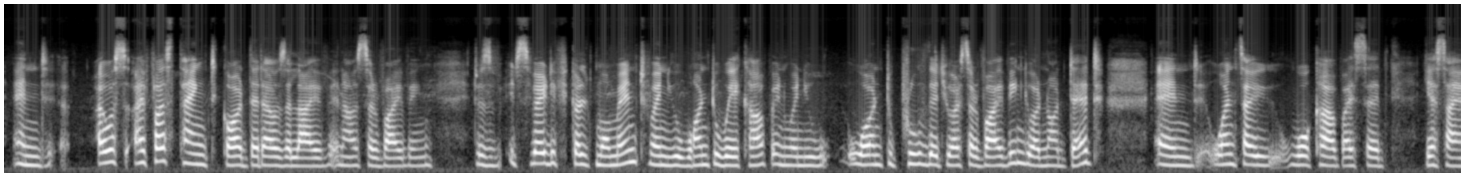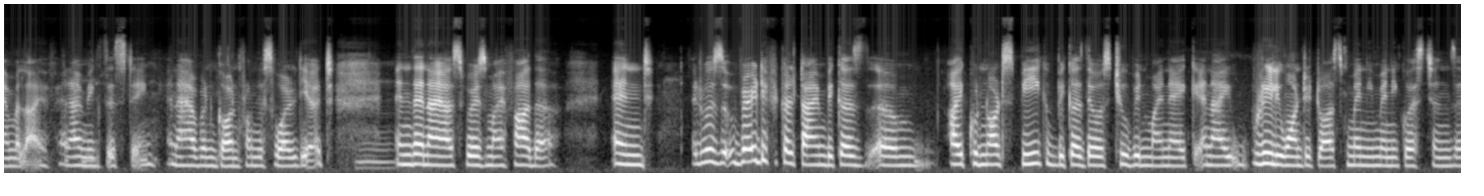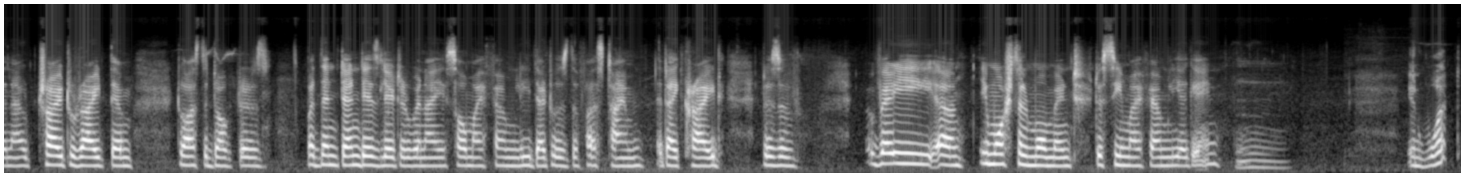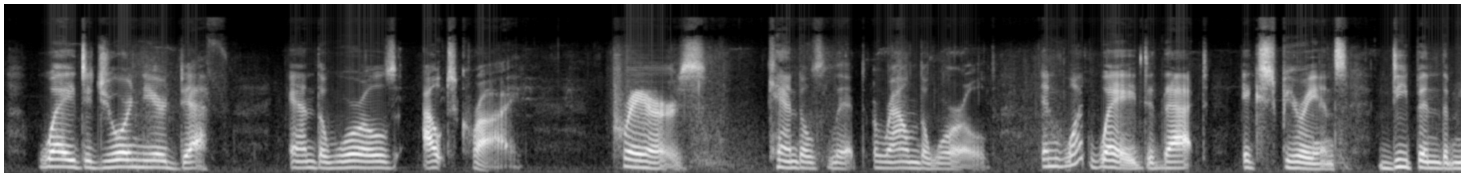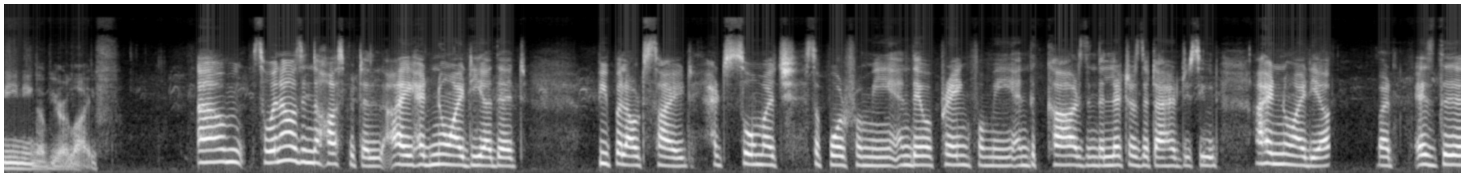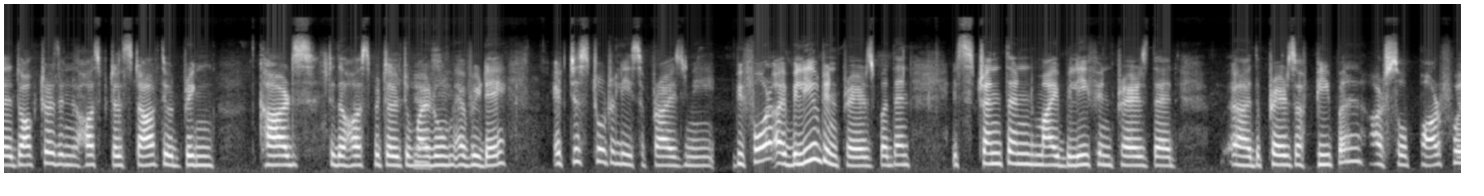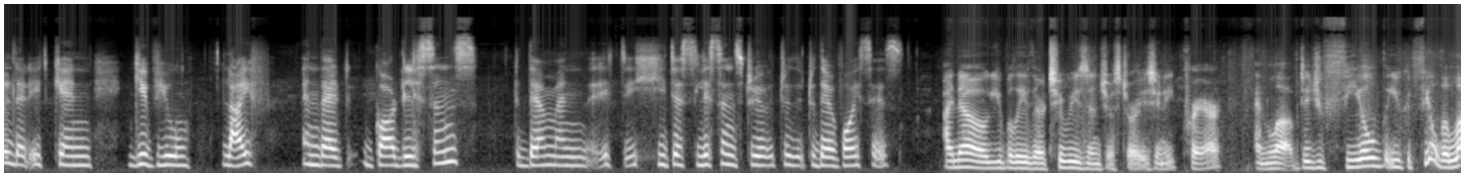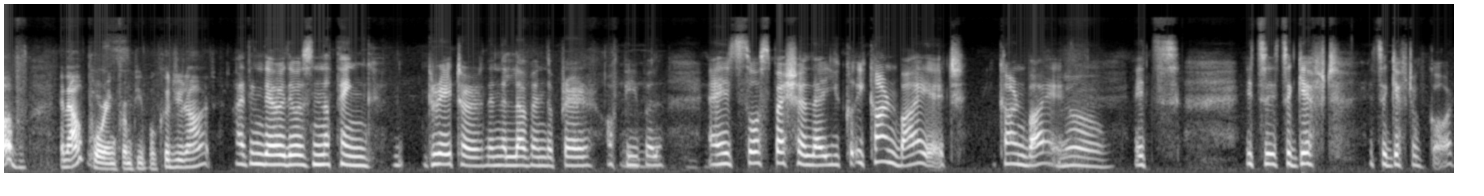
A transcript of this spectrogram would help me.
And I was I first thanked God that I was alive and I was surviving. It was it's a very difficult moment when you want to wake up and when you want to prove that you are surviving, you are not dead. And once I woke up, I said, Yes, I am alive and I'm existing and I haven't gone from this world yet. And then I asked, Where's my father? And It was a very difficult time because um, I could not speak because there was tube in my neck, and I really wanted to ask many, many questions, and I would try to write them to ask the doctors. But then 10 days later, when I saw my family, that was the first time that I cried. It was a very um, emotional moment to see my family again. Mm. In what way did your near death and the world's outcry, prayers, candles lit around the world, in what way did that experience deepen the meaning of your life? Um, so, when I was in the hospital, I had no idea that people outside had so much support for me and they were praying for me, and the cards and the letters that I had received. I had no idea. But as the doctors and the hospital staff, they would bring cards to the hospital to yes. my room every day. It just totally surprised me. Before I believed in prayers, but then it strengthened my belief in prayers that uh, the prayers of people are so powerful that it can give you life and that God listens to them and it, He just listens to, to, to their voices. I know you believe there are two reasons your story is unique prayer and love. Did you feel that you could feel the love and outpouring from people, could you not? I think there, there was nothing greater than the love and the prayer of mm. people. Mm. And it's so special that you, you can't buy it. You can't buy it. No. It's, it's, it's a gift. It's a gift of God.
